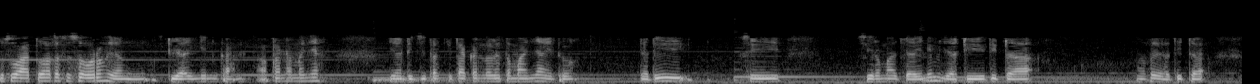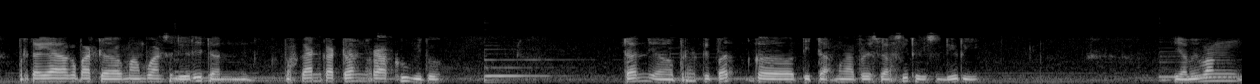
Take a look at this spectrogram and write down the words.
sesuatu atau seseorang yang dia inginkan. Apa namanya? Yang dicita-citakan oleh temannya itu. Jadi si si remaja ini menjadi tidak apa ya tidak percaya kepada kemampuan sendiri dan bahkan kadang ragu gitu. Dan ya berakibat ke tidak mengapresiasi diri sendiri ya memang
